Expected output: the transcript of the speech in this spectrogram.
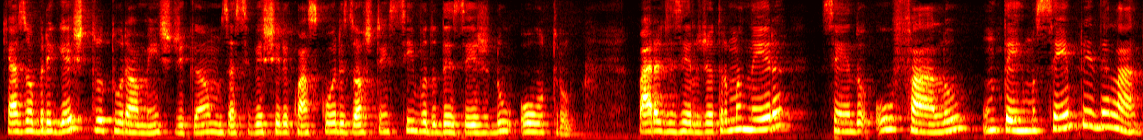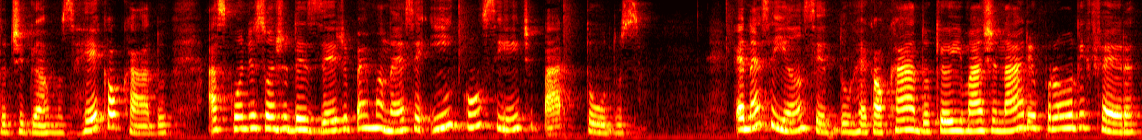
que as obriga estruturalmente, digamos, a se vestirem com as cores ostensivas do desejo do outro. Para dizê-lo de outra maneira, sendo o falo um termo sempre velado, digamos, recalcado, as condições do desejo permanecem inconscientes para todos. É nessa ânsia do recalcado que o imaginário prolifera,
